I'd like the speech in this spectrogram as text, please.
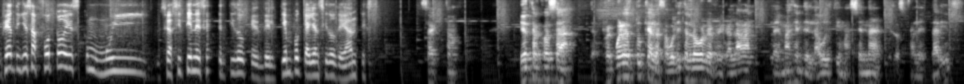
fíjate, y esa foto es como muy, o sea, sí tiene ese sentido que del tiempo que hayan sido de antes. Exacto. Y otra cosa, ¿recuerdas tú que a las abuelitas luego le regalaban la imagen de la última cena de los calendarios?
